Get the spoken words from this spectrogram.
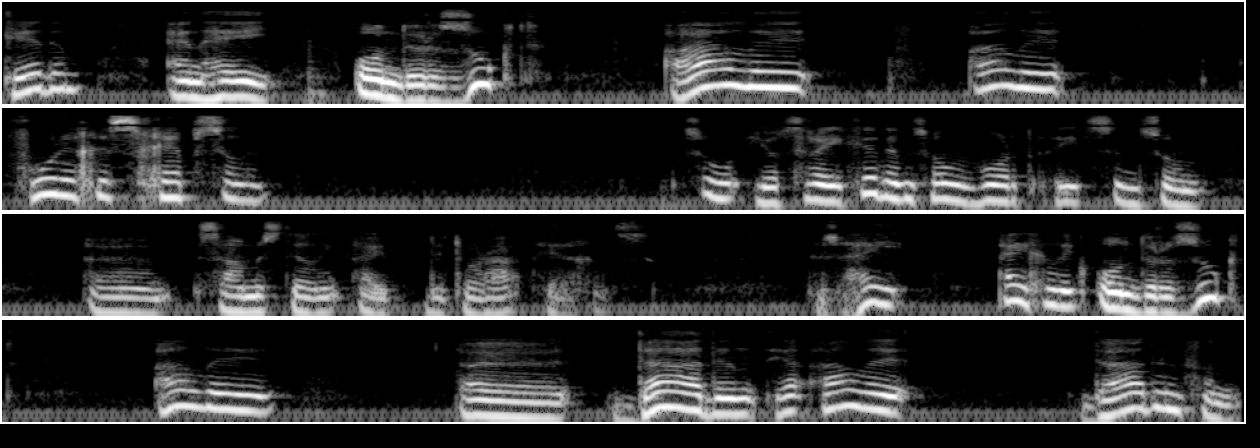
kedem, en hij onderzoekt alle, alle vorige schepselen. Zo, Jotsrei kedem, zo'n woord, iets, zo'n uh, samenstelling uit de Torah ergens. Dus hij eigenlijk onderzoekt alle uh, daden, ja, alle daden van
